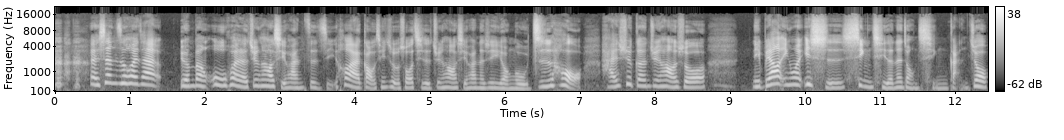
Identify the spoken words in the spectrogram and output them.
对，甚至会在。原本误会了俊浩喜欢自己，后来搞清楚说其实俊浩喜欢的是勇武，之后还去跟俊浩说：“你不要因为一时兴起的那种情感，就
